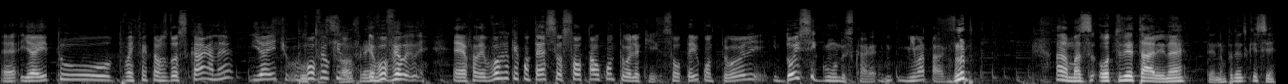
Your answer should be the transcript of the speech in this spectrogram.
é, e aí tu, tu vai enfrentar os dois caras, né? E aí, tipo, vou Puta, ver o que. sofre, eu vou ver. É, eu falei, vou ver o que acontece se eu soltar o controle aqui. Soltei o controle em dois segundos, cara. Me mataram. Ah, mas outro detalhe, né? Não podemos esquecer.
